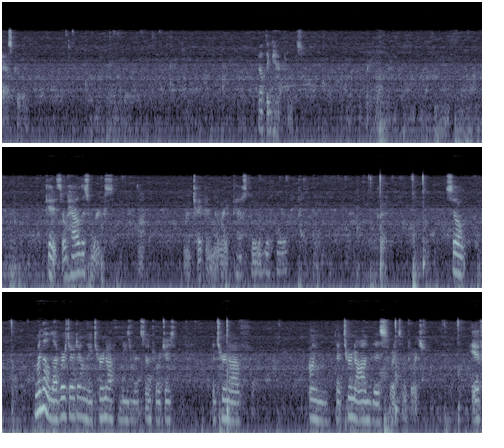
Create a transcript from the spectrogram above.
passcode nothing happens. Okay, so how this works. Oh, I'm gonna type in the right passcode before. Okay. So when the levers are down, they turn off these redstone torches and turn off um that turn on this redstone torch. If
